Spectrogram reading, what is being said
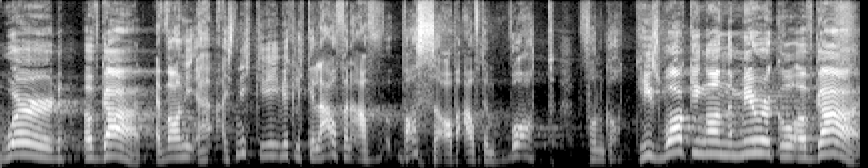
word of God. Er, war nicht, er ist nicht wirklich gelaufen auf Wasser, aber auf dem Wort von Gott. He's walking on the miracle of God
